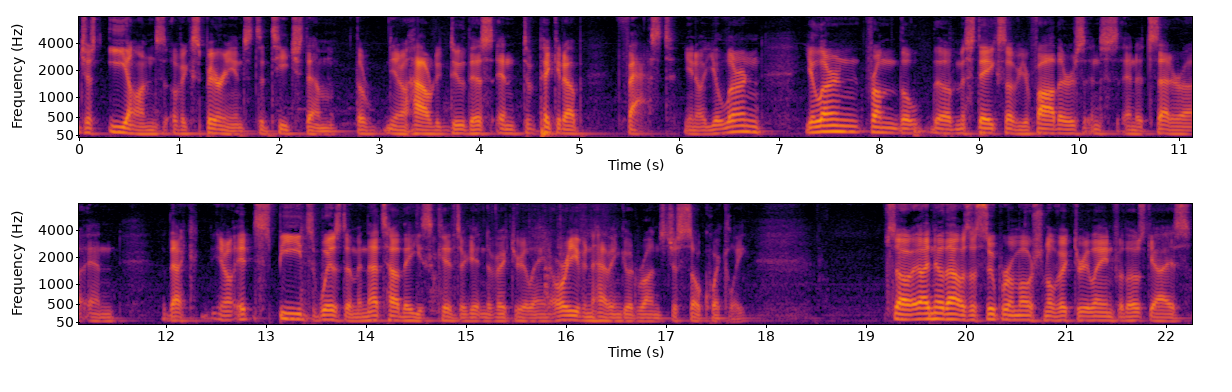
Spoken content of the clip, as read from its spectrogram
just eons of experience to teach them the you know how to do this and to pick it up fast. You know, you learn you learn from the the mistakes of your fathers and and et cetera, and that you know it speeds wisdom, and that's how these kids are getting to victory lane or even having good runs just so quickly. So I know that was a super emotional victory lane for those guys,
